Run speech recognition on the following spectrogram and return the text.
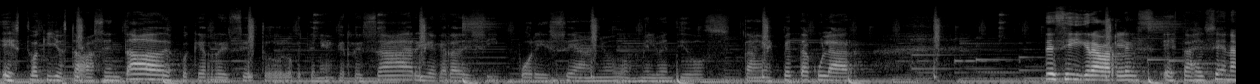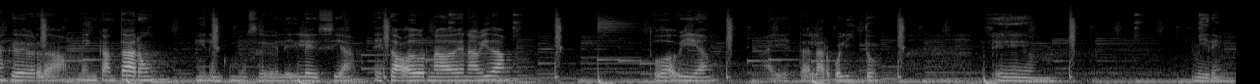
Esto aquí yo estaba sentada después que recé todo lo que tenía que rezar y agradecí por ese año 2022 tan espectacular. Decidí grabarles estas escenas que de verdad me encantaron. Miren cómo se ve la iglesia. Estaba adornada de Navidad. Todavía. Ahí está el arbolito. Eh, miren,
